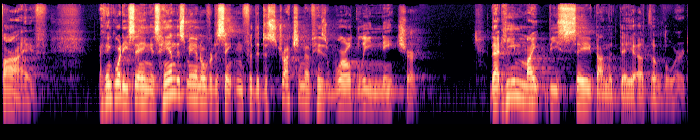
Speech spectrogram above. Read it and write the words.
5, I think what he's saying is hand this man over to Satan for the destruction of his worldly nature, that he might be saved on the day of the Lord.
